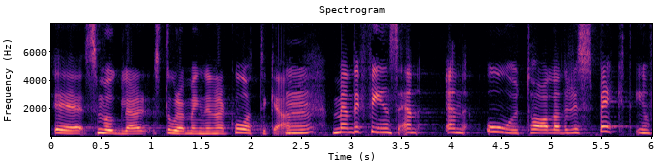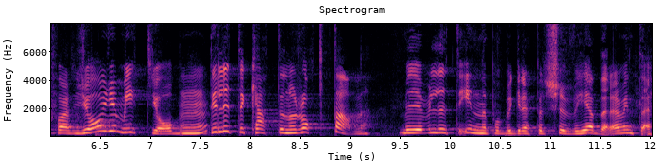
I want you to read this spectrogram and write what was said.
eh, smugglar stora mängder narkotika. Men det finns en, en outtalad respekt inför att jag gör mitt jobb. Det är lite katten och råttan. Vi är väl lite inne på begreppet tjuvheder, är vi inte?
